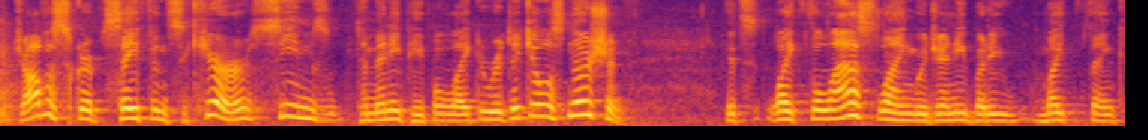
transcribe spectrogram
JavaScript safe and secure seems to many people like a ridiculous notion. It's like the last language anybody might think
